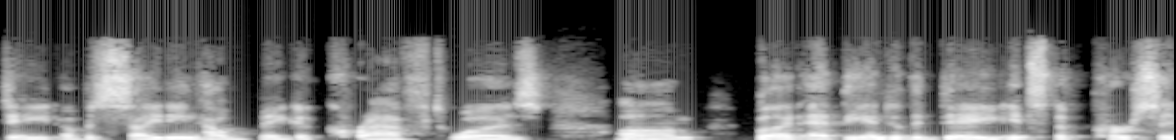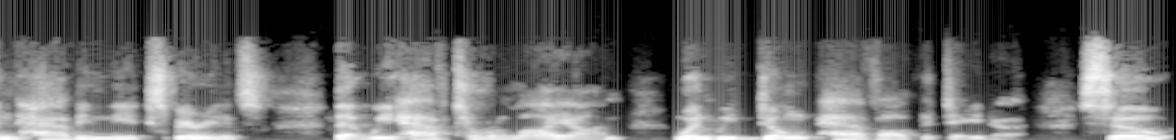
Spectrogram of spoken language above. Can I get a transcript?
date of a sighting, how big a craft was. Um, but at the end of the day, it's the person having the experience that we have to rely on when we don't have all the data. So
